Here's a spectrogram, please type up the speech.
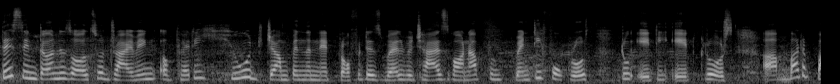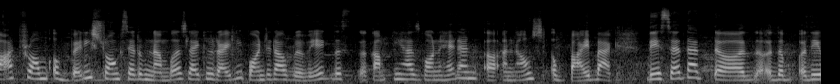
This in turn is also driving a very huge jump in the net profit as well, which has gone up from 24 crores to 88 crores. Uh, but apart from a very strong set of numbers, like you rightly pointed out, Vivek, this, the company has gone ahead and uh, announced a buyback. They said that uh, the, the, they,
